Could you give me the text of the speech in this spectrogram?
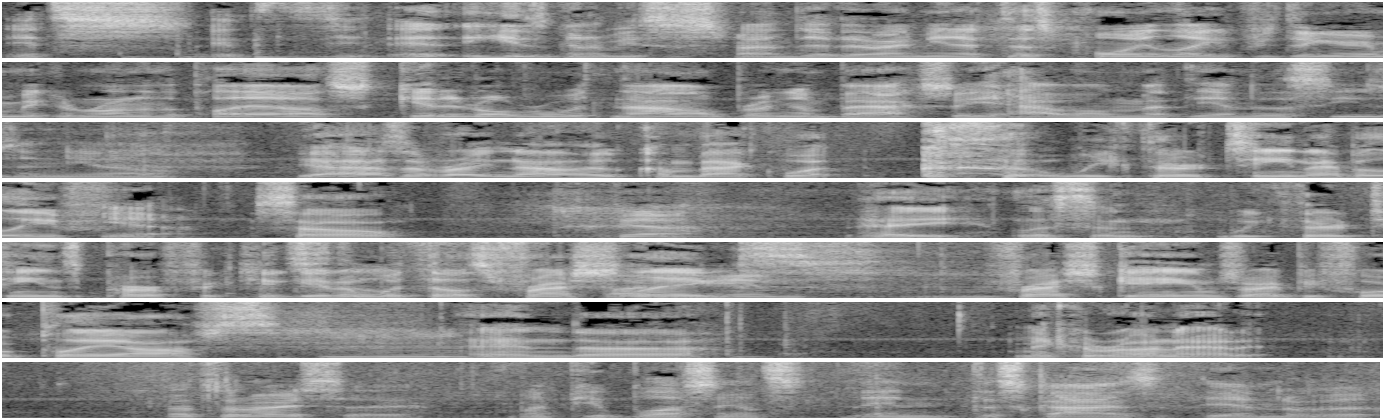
it's it's it, he's going to be suspended. And I mean, at this point, like if you think you're going to make a run in the playoffs, get it over with now. Bring him back so you have him at the end of the season. You know. Yeah, as of right now, he'll come back, what, week 13, I believe? Yeah. So, Yeah. hey, listen, week 13 is perfect. You get him with those fresh legs, games. fresh games right before playoffs, and uh, make a run at it. That's what I say. Might be a blessing in- in disguise at the end of it.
